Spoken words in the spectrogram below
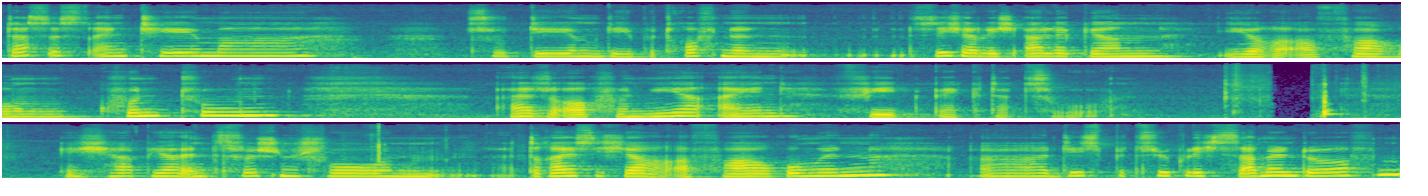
Das ist ein Thema, zu dem die Betroffenen sicherlich alle gern ihre Erfahrungen kundtun. Also auch von mir ein Feedback dazu. Ich habe ja inzwischen schon 30 Jahre Erfahrungen äh, diesbezüglich sammeln dürfen.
